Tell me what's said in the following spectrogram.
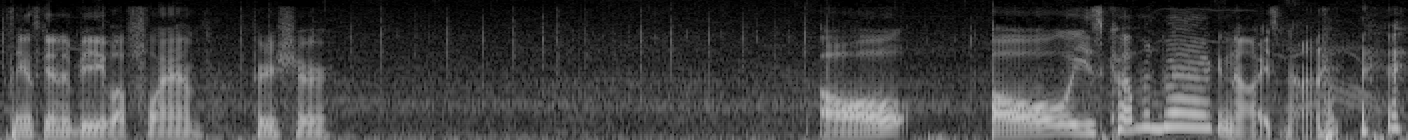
I think it's to be LaFlamme. Pretty sure. Oh. Oh, he's coming back. No, he's not.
